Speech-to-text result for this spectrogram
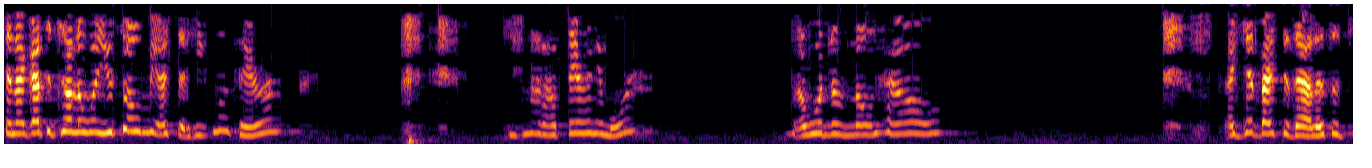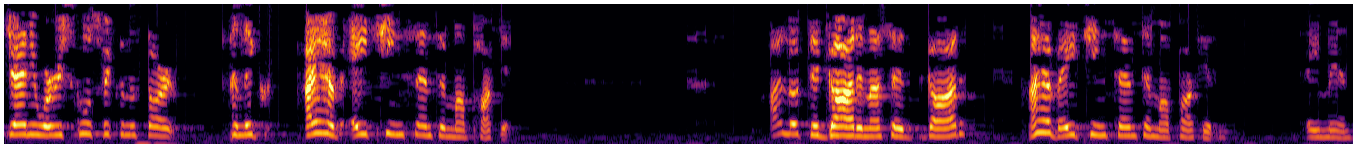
And I got to tell her what you told me. I said, he's not there. He's not out there anymore. I wouldn't have known how. I get back to Dallas. It's January. School's fixing to start. And they, I have 18 cents in my pocket. I looked at God and I said, God, I have 18 cents in my pocket. Amen.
